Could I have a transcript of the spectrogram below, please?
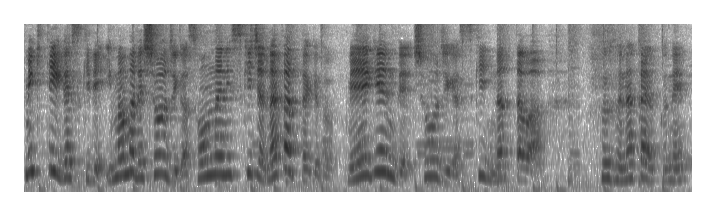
ミキティが好きで今まで庄司がそんなに好きじゃなかったけど名言で庄司が好きになったわ。夫婦仲良くね。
